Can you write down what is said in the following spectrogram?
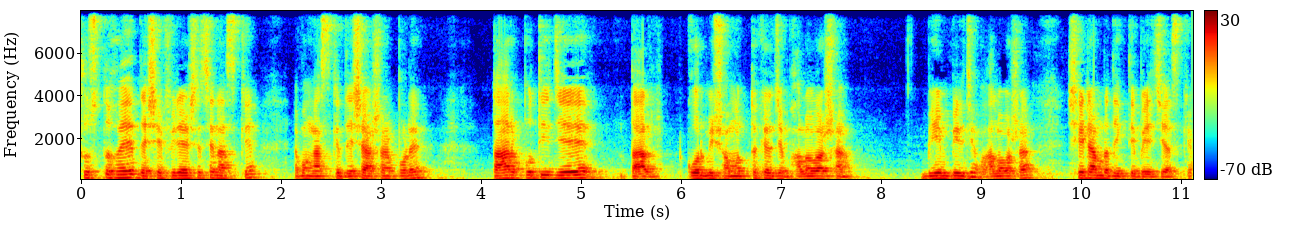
সুস্থ হয়ে দেশে ফিরে এসেছেন আজকে এবং আজকে দেশে আসার পরে তার প্রতি যে তার কর্মী সমর্থকের যে ভালোবাসা, বিএনপির যে ভালোবাসা, সেটা আমরা দেখতে পেয়েছি আজকে।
